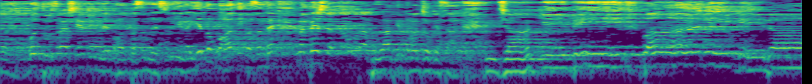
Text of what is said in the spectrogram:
ख्वाहिश और वो दूसरा शेर जो मुझे बहुत पसंद है, सुनिएगा। ये तो बहुत ही पसंद है। मैं पेश करता हूँ आप हजरात की तवज्जो के साथ। जाके दीवार गिरा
